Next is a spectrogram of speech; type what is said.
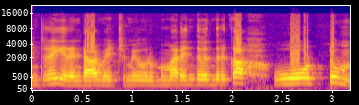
என்ற இரண்டாம் வேற்றுமை உருவம் மறைந்து வந்திருக்கா? ஓட்டும்.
